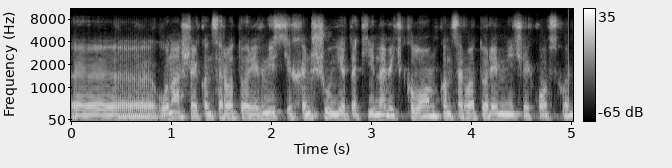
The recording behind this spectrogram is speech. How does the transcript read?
Е, у нашої консерваторії в місті Хеншу є такий навіть клон консерваторії імені Чайковського.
